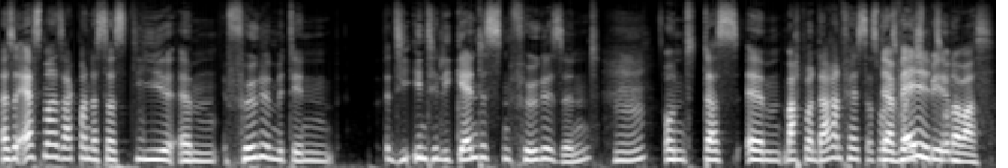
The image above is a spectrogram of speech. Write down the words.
Also erstmal sagt man, dass das die ähm, Vögel mit den die intelligentesten Vögel sind. Und das ähm, macht man daran fest, dass man Der zum Welt Beispiel oder was?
